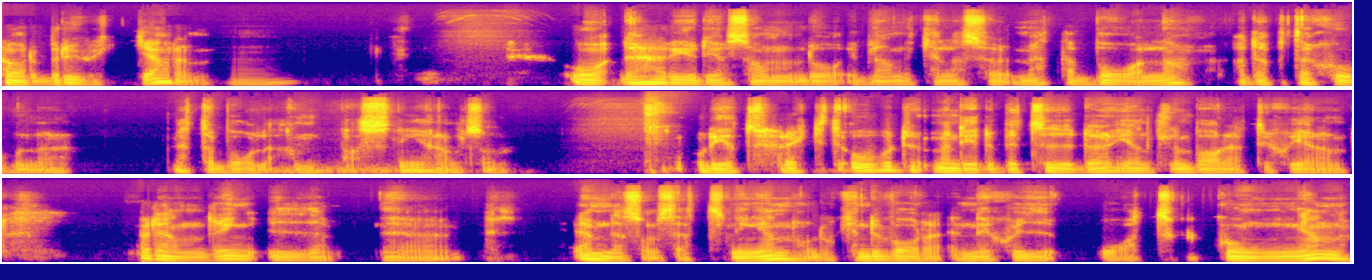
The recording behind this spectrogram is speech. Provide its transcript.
förbrukar. Mm. Och Det här är ju det som då ibland kallas för metabola adaptationer, metabola anpassningar alltså. Och det är ett fräckt ord, men det det betyder egentligen bara att det sker en förändring i eh, ämnesomsättningen och då kan det vara energiåtgången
